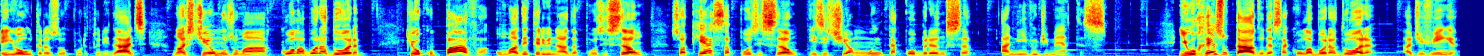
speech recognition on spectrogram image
em outras oportunidades, nós tínhamos uma colaboradora que ocupava uma determinada posição, só que essa posição existia muita cobrança a nível de metas. E o resultado dessa colaboradora, adivinha,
